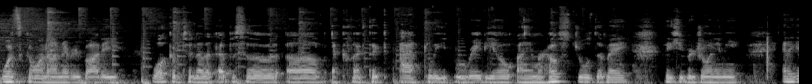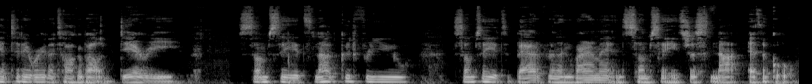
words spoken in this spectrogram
What's going on, everybody? Welcome to another episode of Eclectic Athlete Radio. I am your host, Jules DeMay. Thank you for joining me. And again, today we're going to talk about dairy. Some say it's not good for you, some say it's bad for the environment, and some say it's just not ethical.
